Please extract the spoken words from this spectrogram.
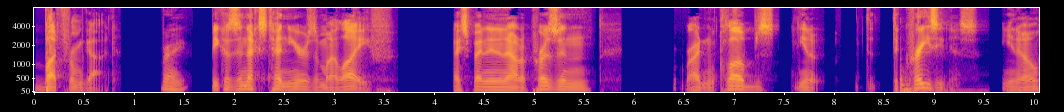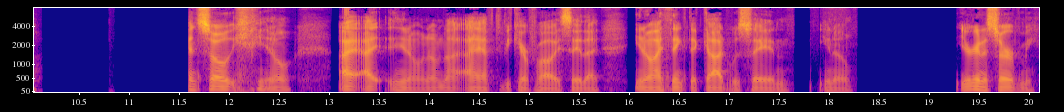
but from God. Right. Because the next 10 years of my life, I spent in and out of prison, riding clubs, you know, the, the craziness, you know? And so, you know, I, I, you know, and I'm not, I have to be careful how I say that. You know, I think that God was saying, you know, you're going to serve me.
